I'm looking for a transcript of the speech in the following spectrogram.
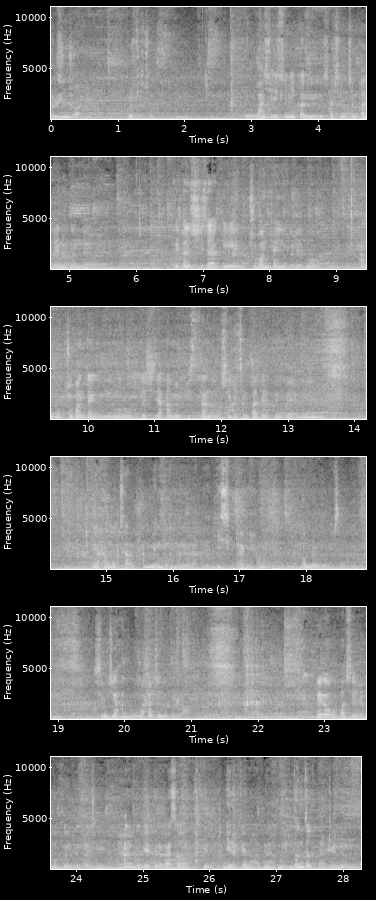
훨씬 좋아합니다. 그렇겠죠. 음. 맛이 있으니까 이게 사실은 전파되는 건데 네. 일단 시작이 주방장이 그래도 한국 주방장으로부터 시작하면 비슷한 음식이 전파될 텐데 음. 한국 사람 한 명도 없는 것 같아 이 식당에 한국. 한 명도 없어요 심지어 한국말 할 줄도 몰라 네. 배가 고파서 이래 먹고 있는 거지 한국에 들어가서 이렇게 나왔다 던졌다 이거 음.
